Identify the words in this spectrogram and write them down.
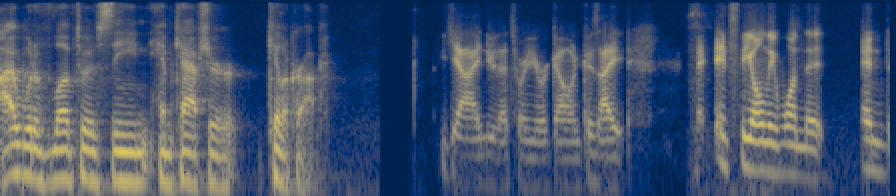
I would have loved to have seen him capture Killer Croc. Yeah, I knew that's where you were going because I, it's the only one that, and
